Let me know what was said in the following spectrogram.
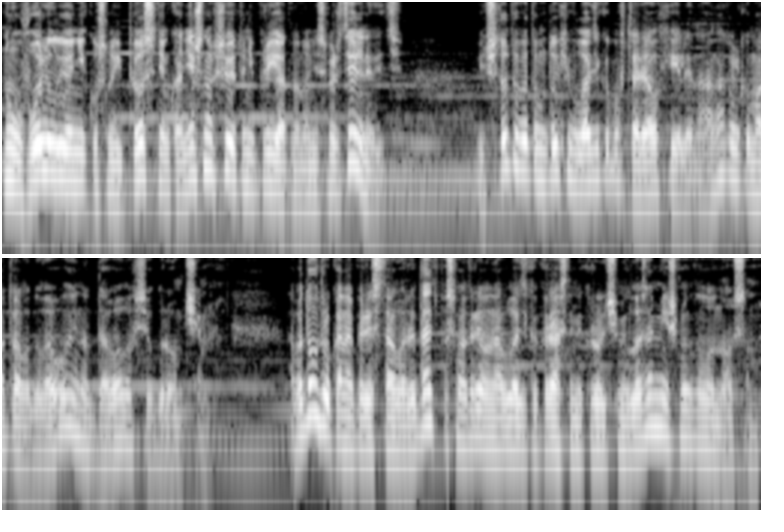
Ну, уволил ее Никус, ну и пес с ним. Конечно, все это неприятно, но не смертельно ведь. Ведь что-то в этом духе Владика повторял Хелена. Она только мотала головой и наддавала все громче. А потом вдруг она перестала рыдать, посмотрела на Владика красными кроличьими глазами и шмыгнула носом.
